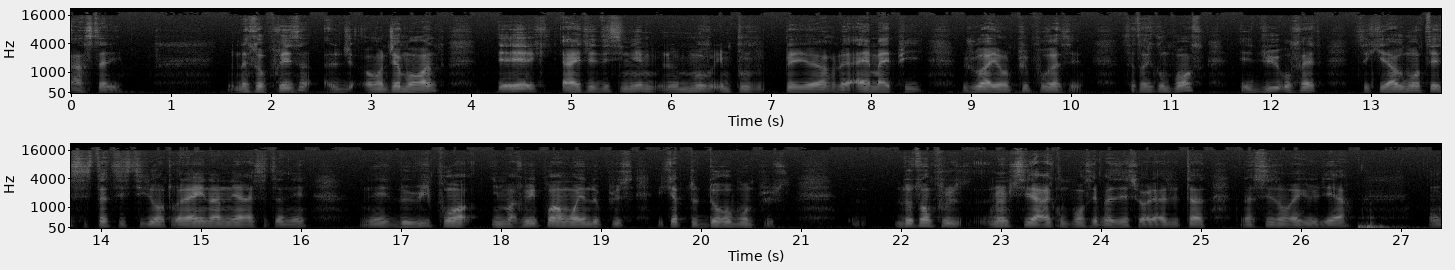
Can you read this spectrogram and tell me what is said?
installés. La surprise en Jamorant et a été désigné le Move Improved Player, le MIP, joueur ayant le plus progressé. Cette récompense est due au fait qu'il a augmenté ses statistiques entre l'année dernière et cette année de 8 points. Il marque 8 points en moyenne de plus et capte 2 rebonds de plus. D'autant plus, même si la récompense est basée sur les résultats de la saison régulière, on,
